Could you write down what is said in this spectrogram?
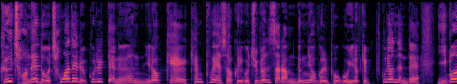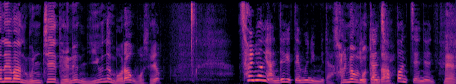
그 전에도 청와대를 꾸릴 때는 이렇게 캠프에서 그리고 주변 사람 능력을 보고 이렇게 꾸렸는데 이번에만 문제되는 이유는 뭐라고 보세요? 설명이 안 되기 때문입니다. 설명을 일단 못한다. 첫 번째는 네.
